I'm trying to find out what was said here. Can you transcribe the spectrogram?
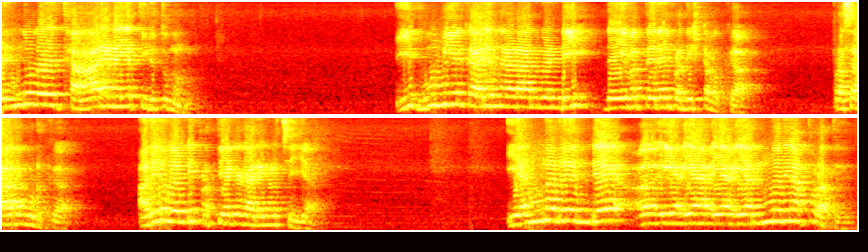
എന്നുള്ളൊരു ധാരണയെ തിരുത്തുന്നുണ്ട്. ഈ ഭൂമിയിൽ കാര്യം നേടാൻ വേണ്ടി ദൈവത്തിന് പ്രതിഷ്ഠ വെക്കുക പ്രസാദം കൊടുക്കുക. അതിനു വേണ്ടി പ്രത്യേക കാര്യങ്ങൾ ചെയ്യുക. എന്നതിന്റെ ഏഹ്, എ- എ- എ- എന്നതിനപ്പുറത്ത്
